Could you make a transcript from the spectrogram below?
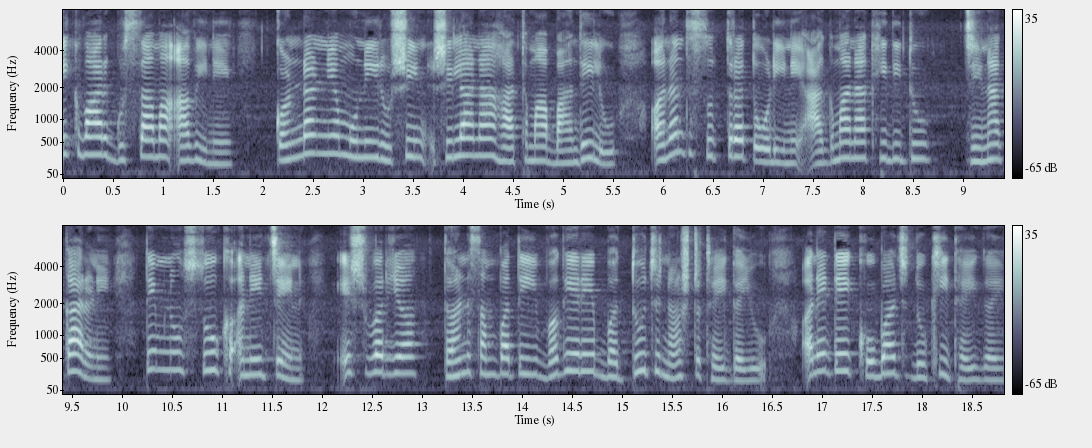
એકવાર ગુસ્સામાં આવીને કૌંડન્ય મુનિ ઋષિ શિલાના હાથમાં બાંધેલું અનંત સૂત્ર તોડીને આગમાં નાખી દીધું, જેના કારણે તેમનું સુખ અને ચેન, ઐશ્વર્ય, ધન સંપત્તિ વગેરે બધું જ નષ્ટ થઈ ગયું અને તે ખૂબ જ દુઃખી થઈ ગઈ.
